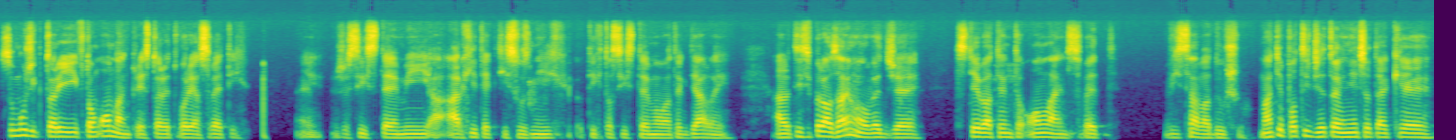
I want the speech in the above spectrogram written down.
sú muži, ktorí v tom online priestore tvoria svety. Hej, že systémy a architekti sú z nich, týchto systémov a tak ďalej. Ale ty si povedal zaujímavú vec, že z teba tento online svet vysáva dušu. Máte pocit, že to je niečo také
